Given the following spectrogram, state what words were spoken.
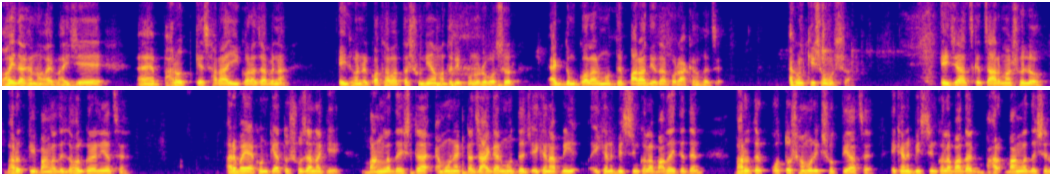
ভয় দেখানো হয় ভাই যে ভারতকে ছাড়া ই করা যাবে না। এই ধরনের কথাবার্তা শুনিয়ে আমাদের এই পনেরো বছর একদম গলার মধ্যে পাড়া দিয়ে তারপর রাখা হয়েছে। এখন কি সমস্যা? এই যে আজকে চার মাস হলো ভারত কি বাংলাদেশ দখল করে নিয়েছে? আরে ভাই, এখন কি এত সোজা নাকি? বাংলাদেশটা এমন একটা জায়গার মধ্যে, এখানে আপনি, এখানে বিশৃঙ্খলা বাধাইতে দেন, ভারতের কত সামরিক শক্তি আছে? এখানে বিশৃঙ্খলা বাধা বাংলাদেশের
